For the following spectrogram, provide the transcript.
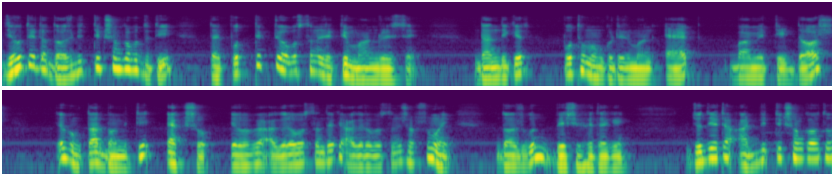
যেহেতু এটা দশ ভিত্তিক সংখ্যা পদ্ধতি, তাই প্রত্যেকটি অবস্থানের একটি মান রয়েছে। ডান দিকের প্রথম অঙ্কটির মান এক বামেরটি দশ এবং তার বামেরটি একশো। এভাবে আগের অবস্থান থেকে আগের অবস্থানে সবসময় দশ গুণ বেশি হয়ে থাকে। যদি এটা আট ভিত্তিক সংখ্যা হতো,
